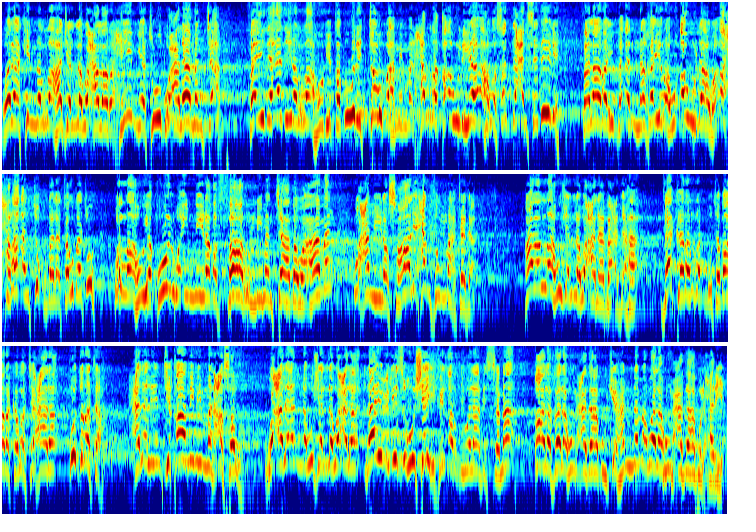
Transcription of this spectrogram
ولكن الله جل وعلا رحيم يتوب على من تاب. فإذا أذن الله بقبول التوبة ممن حرق أولياءه وصد عن سبيله فلا ريب أن غيره أولى وأحرى أن تقبل توبته. والله يقول وإني لغفار لمن تاب وآمن وعمل صالحا ثم اهتدى. قال الله جل وعلا بعدها ذكر الرب تبارك وتعالى قدرته على الانتقام ممن عصوه وعلى أنه جل وعلا لا يعجزه شيء في الأرض ولا في السماء. قال فلهم عذاب جهنم ولهم عذاب الحريق.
